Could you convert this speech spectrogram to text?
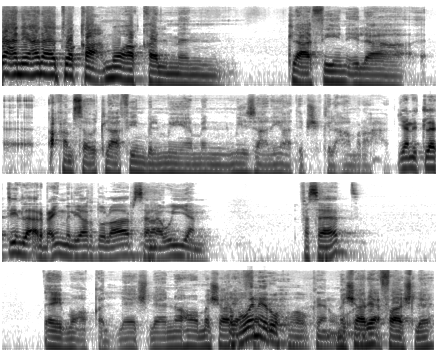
يعني أنا أتوقع مو أقل من 30 إلى 35% من الميزانيات بشكل عام راحت. يعني 30 ل 40 مليار دولار سنويا. فساد؟ اي مو أقل. ليش؟ لأنه مشاريع طب وين يروحوا كانوا؟ مشاريع فاشلة.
